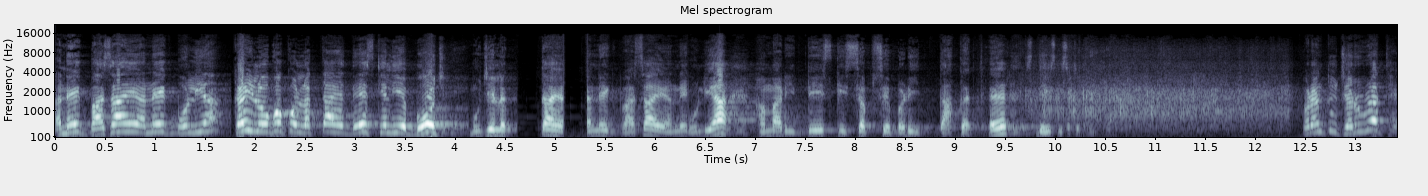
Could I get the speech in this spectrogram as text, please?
अनेक भाषाएँ, अनेक बोलियाँ कई लोगों को लगता है देश के लिए बोझ मुझे लगता है अनेक भाषाएँ, अनेक बोलिया हमारी देश की सबसे बड़ी ताकत है देश की सबसे बड़ी परंतु ज़रूरत है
